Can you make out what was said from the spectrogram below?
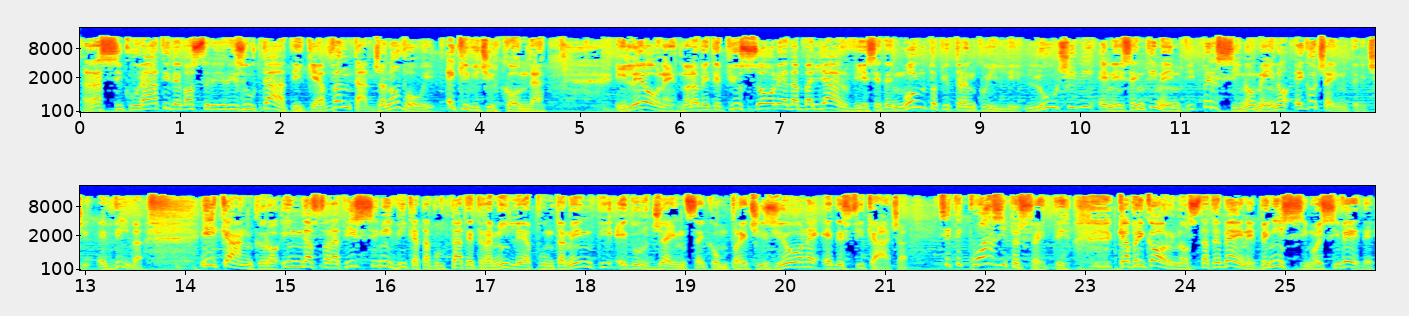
rassicurati dai vostri risultati che avvantaggiano voi e chi vi circonda. Il leone, non avete più sole ad abbagliarvi e siete molto più tranquilli, lucidi e nei sentimenti persino meno egocentrici. Evviva! Il cancro, indaffaratissimi, vi catapultate tra mille appuntamenti ed urgenze con precisione ed efficacia. Siete quasi perfetti. Capricorno, state bene, benissimo e si vede.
